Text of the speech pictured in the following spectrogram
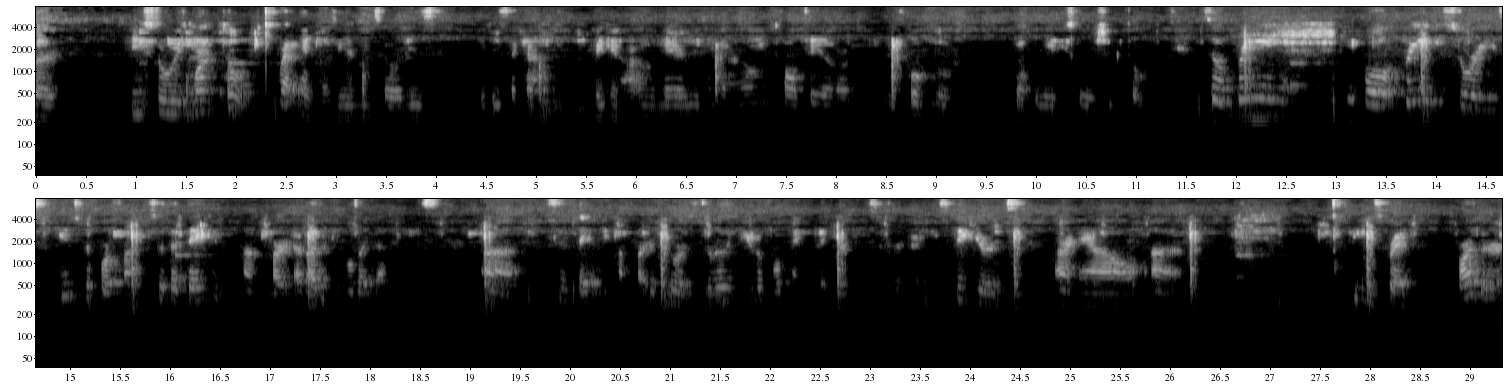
but these stories weren't told. Right. Anyways, you know, what I mean? so it is, it is that kind of making our own narrative, making our own tall tale, our own folklore about the way these stories should be told. So bringing people, bringing these stories into the forefront so that they can become part of other people's identities, um, since they have become part of yours. It's a really beautiful thing that your pieces are doing. These figures are now um, being spread farther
